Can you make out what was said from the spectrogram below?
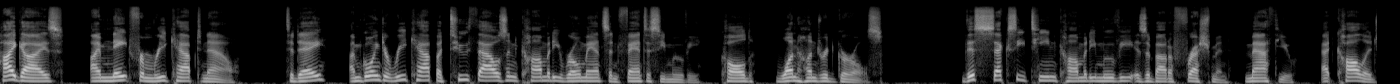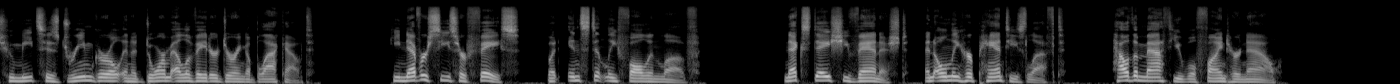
Hi guys, I'm Nate from Recapped Now. Today, I'm going to recap a 2000 comedy romance and fantasy movie called 100 Girls. This sexy teen comedy movie is about a freshman, Matthew, at college who meets his dream girl in a dorm elevator during a blackout. He never sees her face, but instantly fall in love. Next day she vanished, and only her panties left. How the Matthew will find her now.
